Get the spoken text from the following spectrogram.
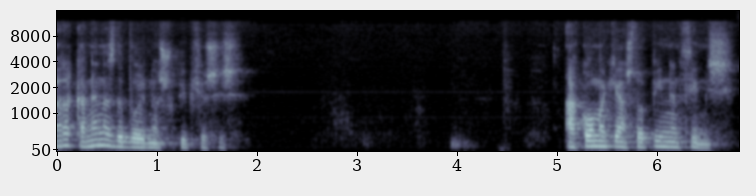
Άρα κανένας δεν μπορεί να σου πει ποιος είσαι. Ακόμα και αν στο πει είναι ενθύμηση.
